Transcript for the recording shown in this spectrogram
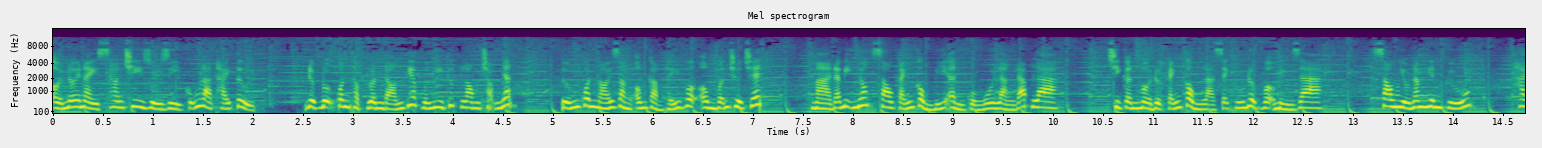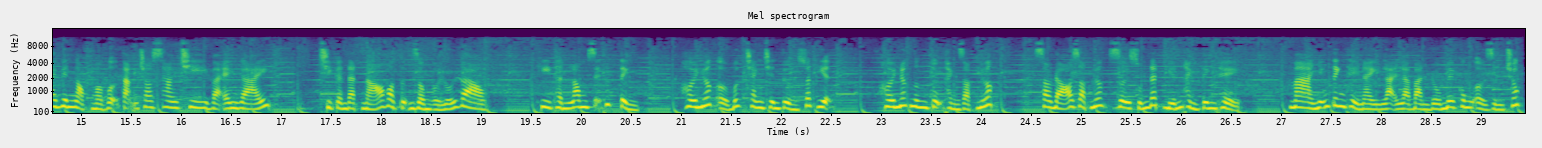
Ở nơi này Sang Chi dù gì cũng là thái tử, được đội quân thập luân đón tiếp với nghi thức long trọng nhất. Tướng quân nói rằng ông cảm thấy vợ ông vẫn chưa chết, mà đã bị nhốt sau cánh cổng bí ẩn của ngôi làng Đáp La. Chỉ cần mở được cánh cổng là sẽ cứu được vợ mình ra. Sau nhiều năm nghiên cứu, hai viên ngọc mà vợ tặng cho Sang Chi và em gái, chỉ cần đặt nó vào tượng rồng ở lối vào, thì thần long sẽ thức tỉnh. Hơi nước ở bức tranh trên tường xuất hiện, hơi nước ngưng tụ thành giọt nước, sau đó giọt nước rơi xuống đất biến thành tinh thể. Mà những tinh thể này lại là bản đồ mê cung ở rừng trúc,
